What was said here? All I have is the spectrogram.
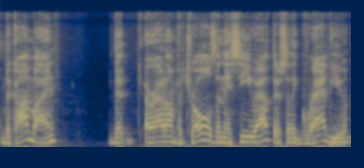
the Combine that are out on patrols and they see you out there, so they grab you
